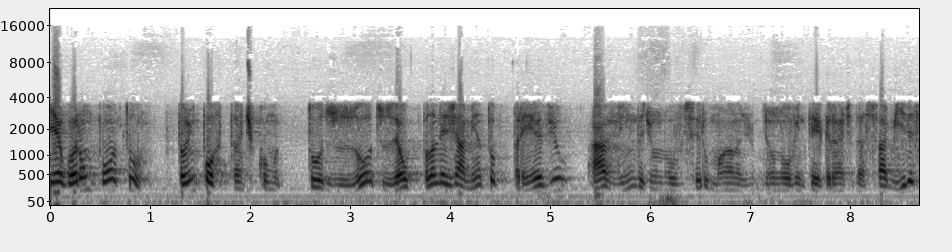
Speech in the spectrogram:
E agora um ponto tão importante como todos os outros é o planejamento prévio à vinda de um novo ser humano, de um novo integrante das famílias,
